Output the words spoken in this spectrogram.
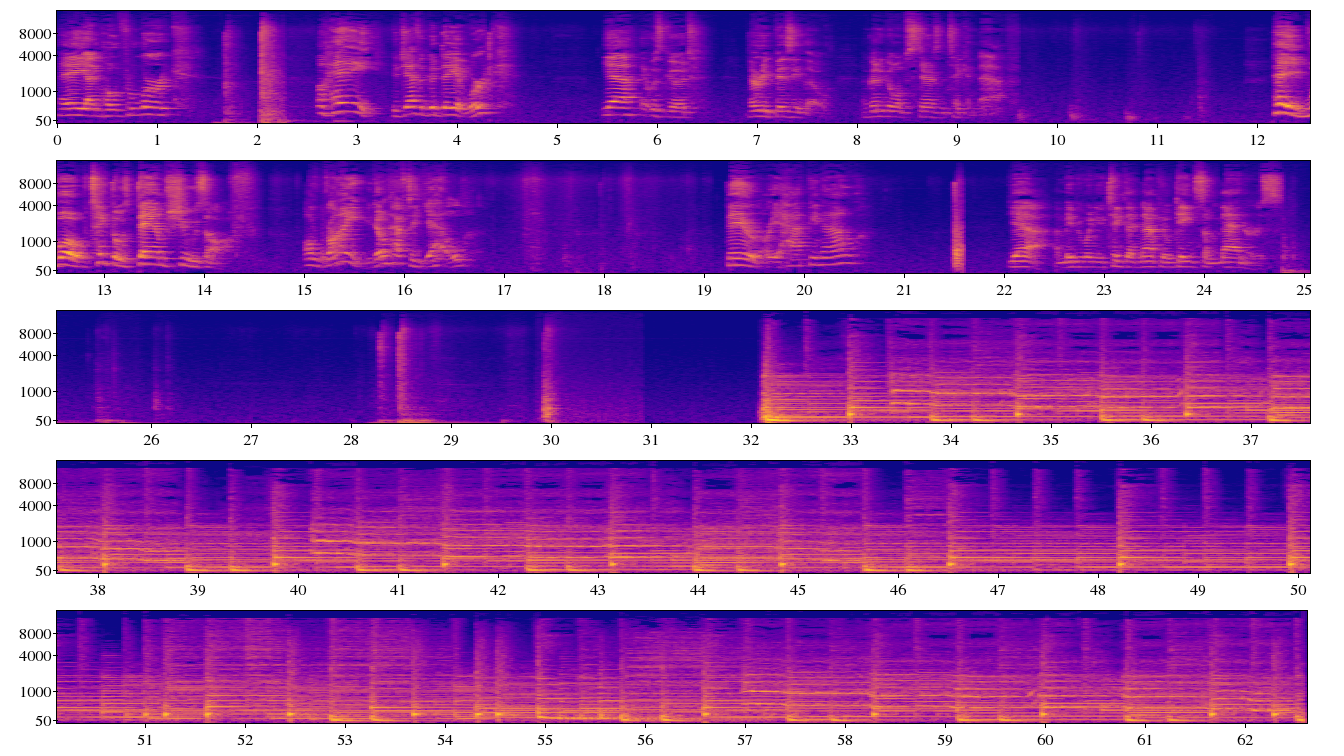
Hey, I'm home from work. Oh, hey! Did you have a good day at work? Yeah, it was good. Very busy, though. I'm gonna go upstairs and take a nap. Hey, whoa! Take those damn shoes off! Alright, you don't have to yell. There, are you happy now? Yeah, and maybe when you take that nap you'll gain some manners.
